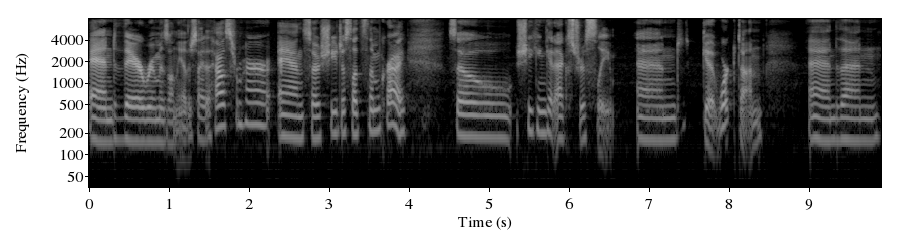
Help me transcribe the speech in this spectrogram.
And their room is on the other side of the house from her. And so she just lets them cry. So she can get extra sleep and get work done. And then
